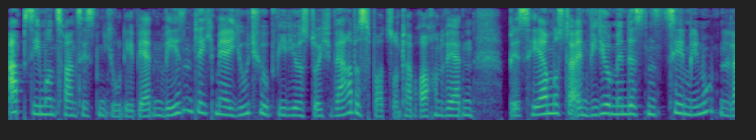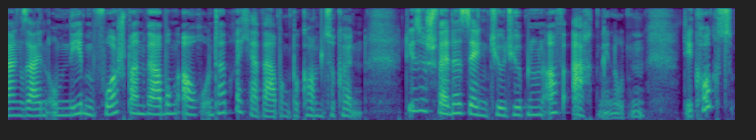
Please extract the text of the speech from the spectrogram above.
Ab 27. Juli werden wesentlich mehr YouTube-Videos durch Werbespots unterbrochen werden. Bisher musste ein Video mindestens 10 Minuten lang sein, um neben Vorspannwerbung auch Unterbrecherwerbung bekommen zu können. Diese Schwelle senkt YouTube nun auf 8 Minuten. Die Krux,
